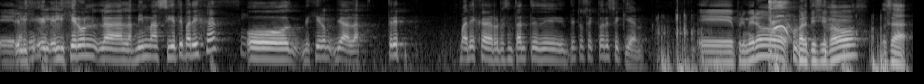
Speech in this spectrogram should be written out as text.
Eh, el- ¿Eligieron la- las mismas siete parejas? ¿O dijeron, ya, las tres parejas representantes de, de estos sectores se quedan? Eh, primero participamos, o sea,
